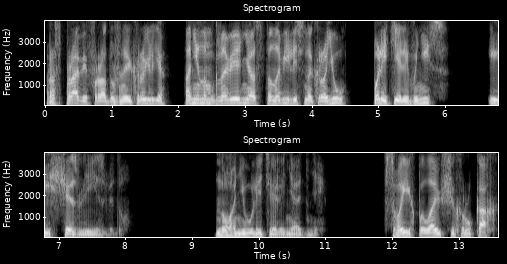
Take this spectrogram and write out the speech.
Расправив радужные крылья, они на мгновение остановились на краю, полетели вниз и исчезли из виду. Но они улетели не одни. В своих пылающих руках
